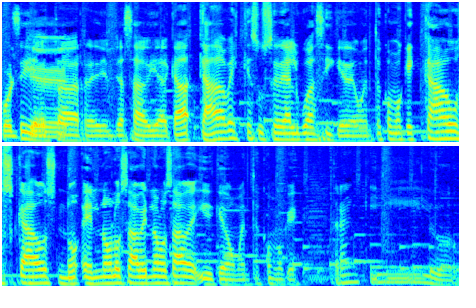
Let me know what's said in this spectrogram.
Porque Sí, él estaba ready, él ya sabía. Cada, cada vez que sucede algo así, que de momento es como que caos, caos, no, él no lo sabe, él no lo sabe, y que de momento es como que tranquilo,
